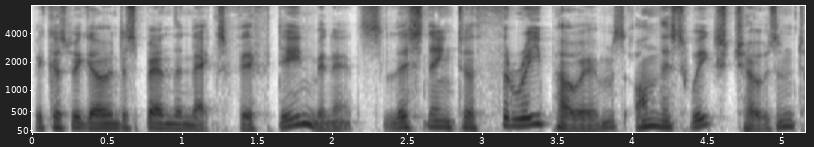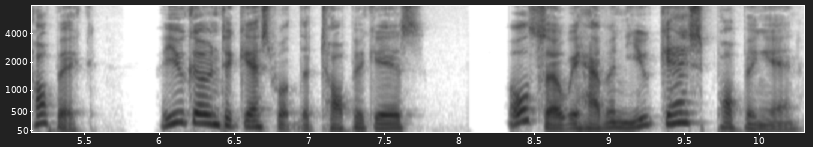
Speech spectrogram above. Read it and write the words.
because we're going to spend the next 15 minutes listening to three poems on this week's chosen topic. Are you going to guess what the topic is? Also, we have a new guest popping in,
